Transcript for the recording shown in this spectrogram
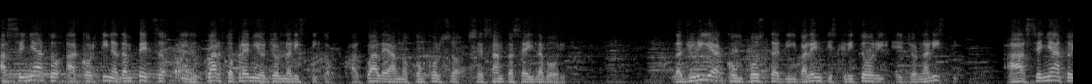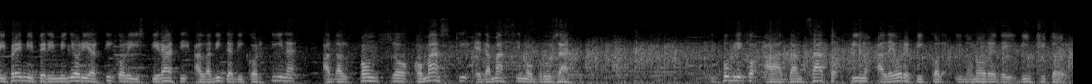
Assegnato a Cortina d'Ampezzo il quarto premio giornalistico, al quale hanno concorso 66 lavori. La giuria, composta di valenti scrittori e giornalisti, ha assegnato i premi per i migliori articoli ispirati alla vita di Cortina ad Alfonso Comaschi ed a Massimo Brusati. Il pubblico ha danzato fino alle ore piccole in onore dei vincitori.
